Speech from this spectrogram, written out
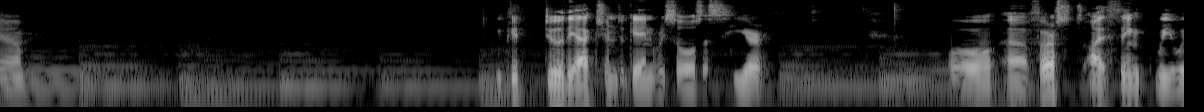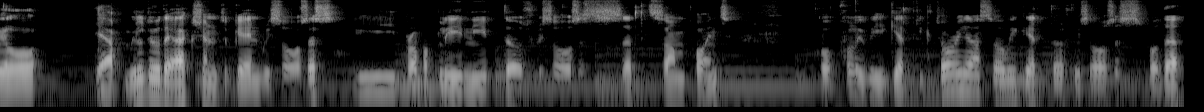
yeah. We could do the action to gain resources here. Or uh, first, I think we will yeah, we'll do the action to gain resources. We probably need those resources at some point. Hopefully we get Victoria, so we get those resources for that.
